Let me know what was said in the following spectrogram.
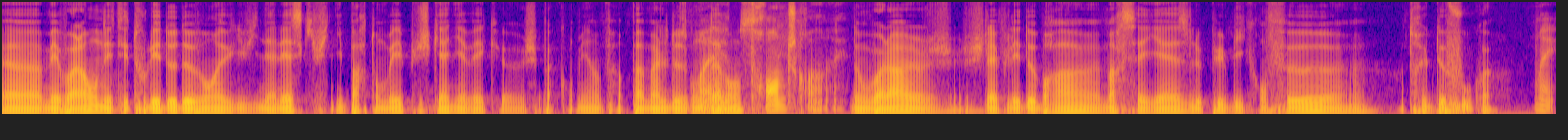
Euh, mais voilà, on était tous les deux devant avec Vinales qui finit par tomber, puis je gagne avec je sais pas combien, enfin pas mal de secondes d'avance. 30 je crois. Donc voilà, je, je, lève les deux bras, Marseillaise, le public en feu, un truc de fou quoi. Ouais,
